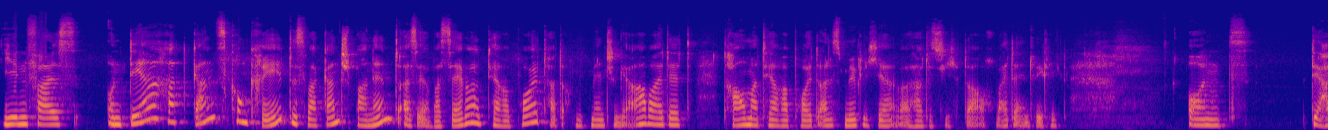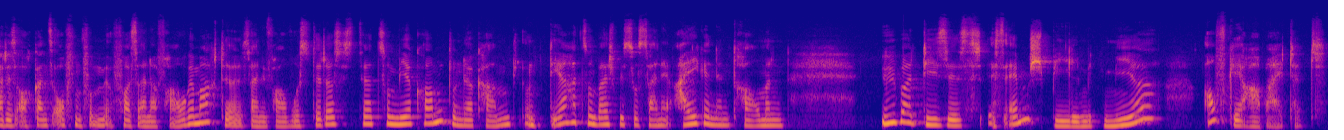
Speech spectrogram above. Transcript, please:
jedenfalls, und der hat ganz konkret, das war ganz spannend, also er war selber Therapeut, hat auch mit Menschen gearbeitet, Traumatherapeut, alles Mögliche, hat es sich da auch weiterentwickelt. Und der hat es auch ganz offen von, vor seiner Frau gemacht. Der, seine Frau wusste, dass der zu mir kommt und er kam. Und der hat zum Beispiel so seine eigenen Traumen über dieses SM-Spiel mit mir aufgearbeitet,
